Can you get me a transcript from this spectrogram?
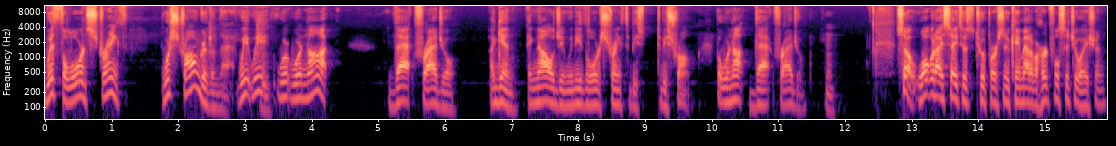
with the Lord's strength, we're stronger than that. We, we, hmm. we're, we're not that fragile. Again, acknowledging we need the Lord's strength to be, to be strong, but we're not that fragile. Hmm. So, what would I say to, to a person who came out of a hurtful situation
